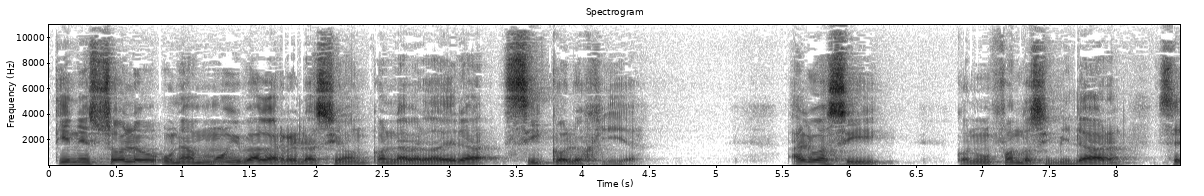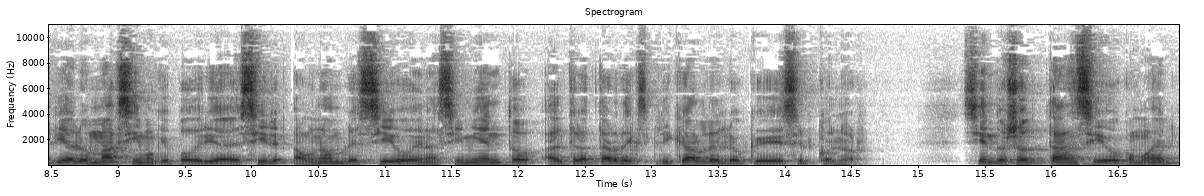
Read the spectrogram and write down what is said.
tiene solo una muy vaga relación con la verdadera psicología. Algo así, con un fondo similar, sería lo máximo que podría decir a un hombre ciego de nacimiento al tratar de explicarle lo que es el color, siendo yo tan ciego como él.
